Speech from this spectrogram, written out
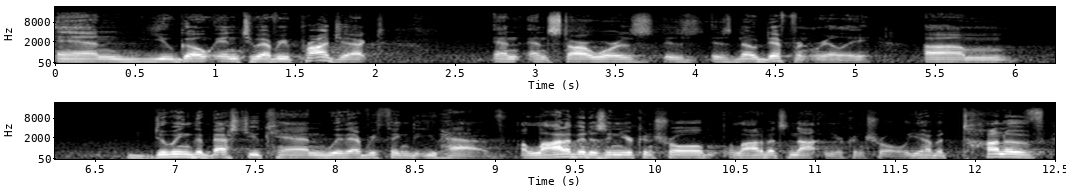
and you go into every project, and, and Star Wars is, is no different really, um, doing the best you can with everything that you have. A lot of it is in your control, a lot of it's not in your control. You have a ton of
